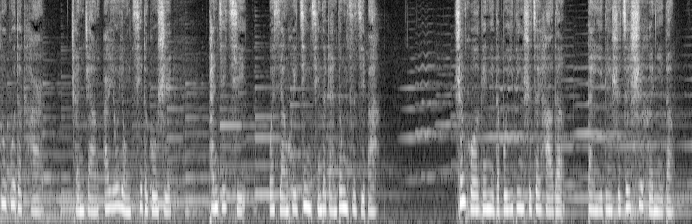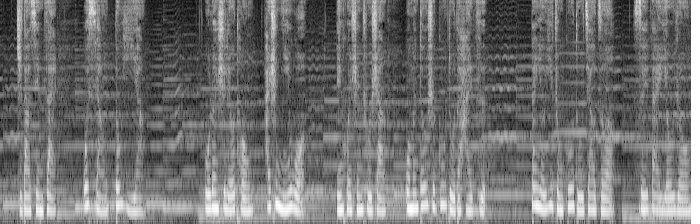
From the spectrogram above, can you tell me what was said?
度过的坎儿、成长而有勇气的故事，谈及起，我想会尽情的感动自己吧。生活给你的不一定是最好的，但一定是最适合你的。直到现在，我想都一样。无论是刘同还是你我，灵魂深处上。我们都是孤独的孩子，但有一种孤独叫做虽败犹荣。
